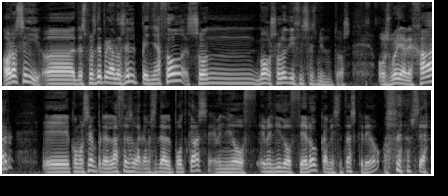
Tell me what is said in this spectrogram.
Ahora sí, eh, después de pegaros el peñazo, son bueno, solo 16 minutos. Os voy a dejar, eh, como siempre, enlaces a la camiseta del podcast. He, he vendido cero camisetas, creo. o sea,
